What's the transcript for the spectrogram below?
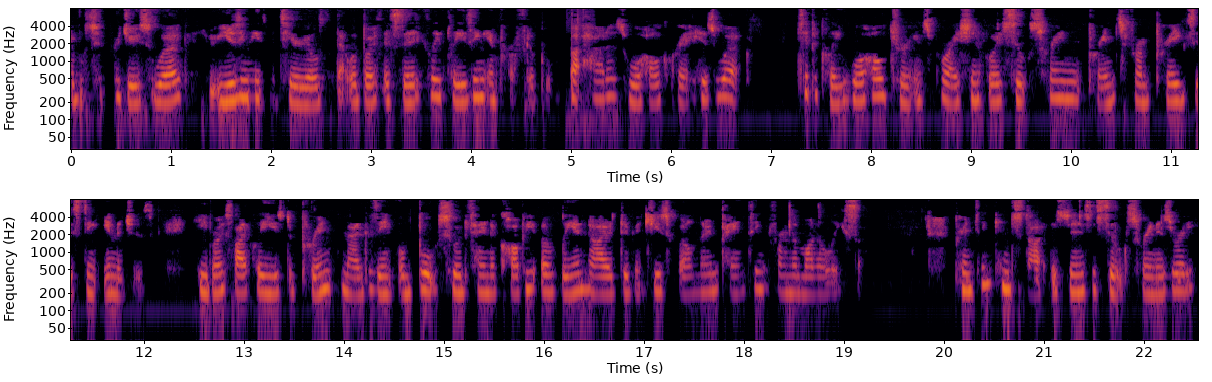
able to produce work using these materials that were both aesthetically pleasing and profitable. But how does Warhol create his works? Typically, Warhol drew inspiration for his silkscreen prints from pre-existing images. He most likely used a print, magazine, or book to obtain a copy of Leonardo da Vinci's well-known painting from the Mona Lisa. Printing can start as soon as the silkscreen is ready.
